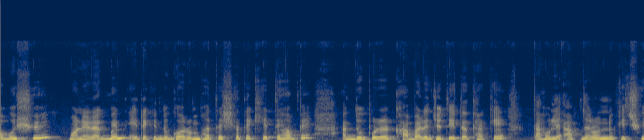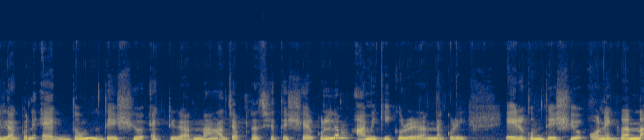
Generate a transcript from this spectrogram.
অবশ্যই মনে রাখবেন, এটা কিন্তু গরম ভাতের সাথে খেতে হবে। আর দুপুরের খাবারে যদি এটা থাকে, তাহলে আপনার অন্য কিছুই লাগবে না। একদম দেশীয় একটি রান্না আজ আপনাদের সাথে শেয়ার করলাম। আমি কি করে রান্না করি? এইরকম দেশীয় অনেক রান্না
